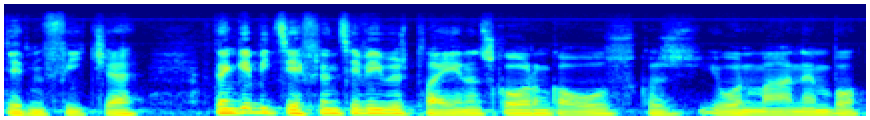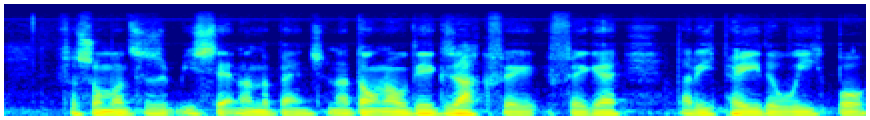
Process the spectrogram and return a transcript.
didn't feature. I think it'd be different if he was playing and scoring goals because you wouldn't mind him. But for someone to be sitting on the bench, and I don't know the exact fi- figure that he paid a week, but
